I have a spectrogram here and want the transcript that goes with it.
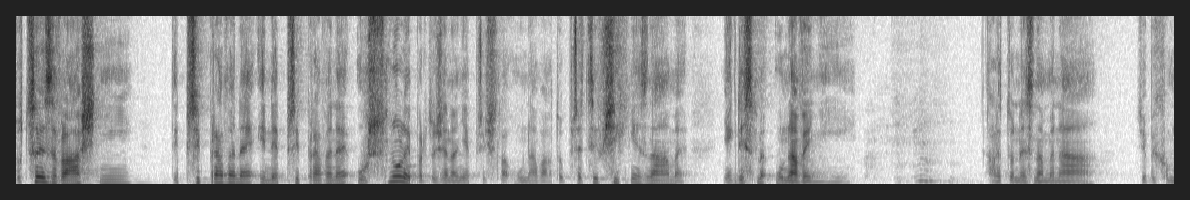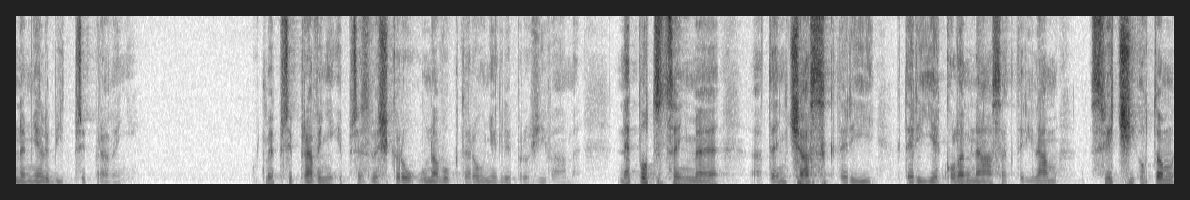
To, co je zvláštní, ty připravené i nepřipravené usnuli, protože na ně přišla únava. To přeci všichni známe. Někdy jsme unavení, ale to neznamená, že bychom neměli být připraveni. Buďme připraveni i přes veškerou únavu, kterou někdy prožíváme nepodceňme ten čas, který, který je kolem nás a který nám svědčí o tom,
